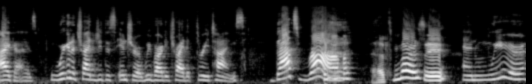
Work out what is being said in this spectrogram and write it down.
Hi guys, we're gonna try to do this intro. We've already tried it three times. That's Rob, That's Marcy. and we're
